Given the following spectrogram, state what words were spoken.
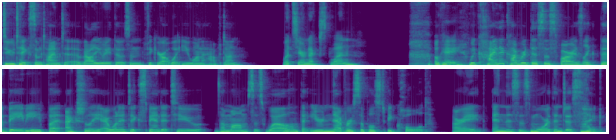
do take some time to evaluate those and figure out what you want to have done. What's your hmm. next one? Okay, we kind of covered this as far as like the baby, but actually, I wanted to expand it to the moms as well that you're never supposed to be cold. All right. And this is more than just like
